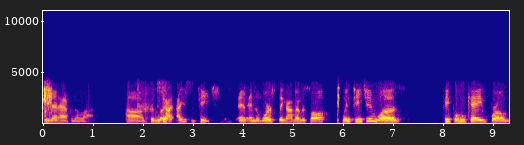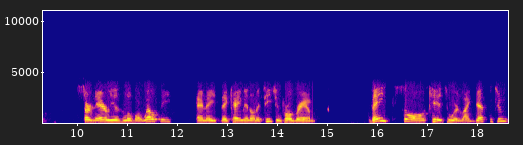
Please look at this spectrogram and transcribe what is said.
see that happen a lot. Uh, because look, I, I used to teach, and, and the worst thing I've ever saw when teaching was people who came from certain areas, a little more wealthy, and they they came in on a teaching program. They saw kids who were like destitute,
